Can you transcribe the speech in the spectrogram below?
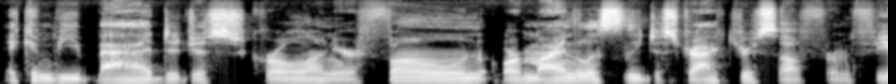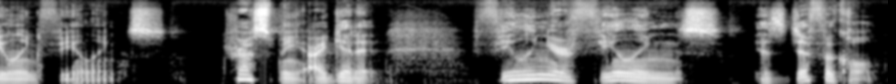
it can be bad to just scroll on your phone or mindlessly distract yourself from feeling feelings. Trust me, I get it. Feeling your feelings is difficult.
